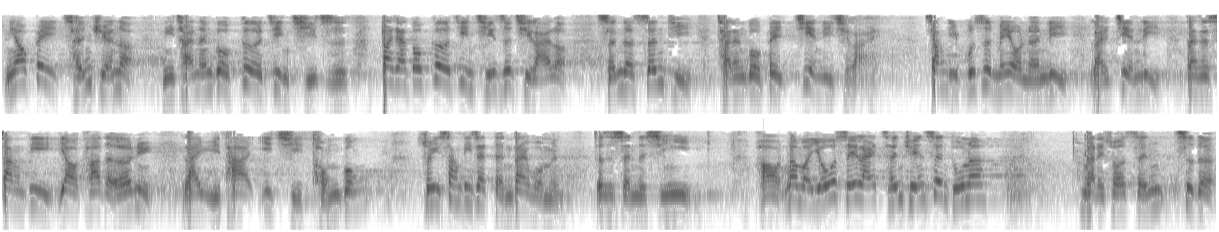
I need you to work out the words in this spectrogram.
你要被成全了，你才能够各尽其职。大家都各尽其职起来了，神的身体才能够被建立起来。上帝不是没有能力来建立，但是上帝要他的儿女来与他一起同工，所以上帝在等待我们，这是神的心意。好，那么由谁来成全圣徒呢？那你说神赐的，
